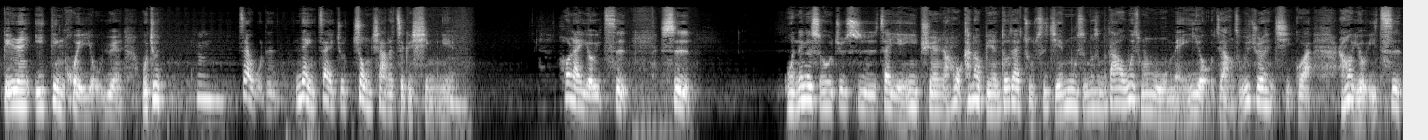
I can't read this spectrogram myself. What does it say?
别人一定会有怨，我就嗯，在我的内在就种下了这个信念。后来有一次，是我那个时候就是在演艺圈，然后我看到别人都在主持节目，什么什么，大家为什么我没有这样子，我就觉得很奇怪。然后有一次，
